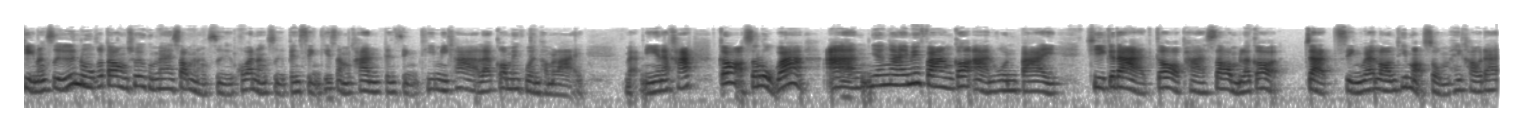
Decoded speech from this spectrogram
ฉีกหนังสือหนูก็ต้องช่วยคุณแม่ซ่อมหนังสือ เพราะว่าหนังสือเป็นสิ่งที่สำคัญเป็นสิ่งที่มีค่าและก็ไม่ควรทำลายแบบนี้นะคะ ก็สรุปว่าอ่านยังไงไม่ฟังก็อ่านวนไป ฉีกกระดาษก็พาซ่อมแล้วก็จัดสิ่งแวดล้อมที่เหมาะสมให้เขาได้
